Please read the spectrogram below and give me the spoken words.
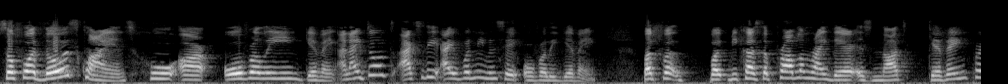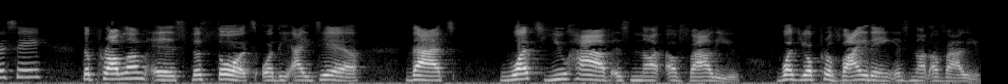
So for those clients who are overly giving, and I don't actually, I wouldn't even say overly giving, but for, but because the problem right there is not giving per se, the problem is the thoughts or the idea that what you have is not of value. What you're providing is not of value.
